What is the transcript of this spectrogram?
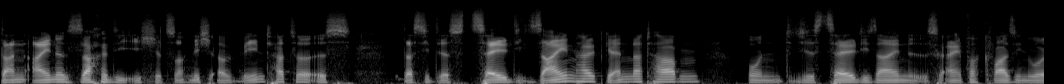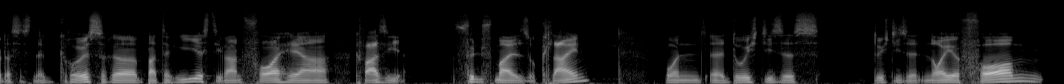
Dann eine Sache, die ich jetzt noch nicht erwähnt hatte, ist, dass sie das Zelldesign halt geändert haben. Und dieses Zelldesign ist einfach quasi nur, dass es eine größere Batterie ist. Die waren vorher quasi fünfmal so klein. Und äh, durch dieses, durch diese neue Form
